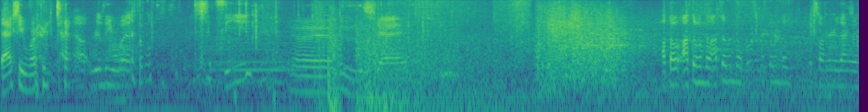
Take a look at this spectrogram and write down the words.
That actually worked out really well. See? Uh, this is a shame. Out the, out the window, out the window, out the window. I saw her that way.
